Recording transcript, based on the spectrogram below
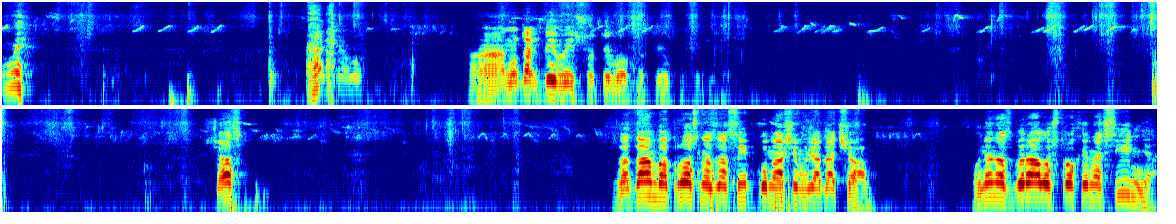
Ой. А, ну так дивись, що ти лопнути опустив. Сейчас задам вопрос на засипку нашим глядачам. Вони назбиралось трохи насіння.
